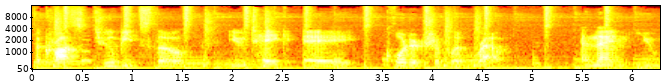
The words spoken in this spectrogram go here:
Across two beats though, you take a quarter triplet route and then you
